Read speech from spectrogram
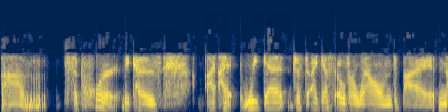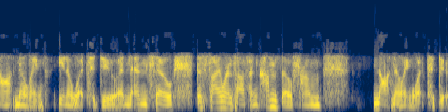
um, support because I, I we get just I guess overwhelmed by not knowing you know what to do. And and so the silence often comes though from not knowing what to do.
